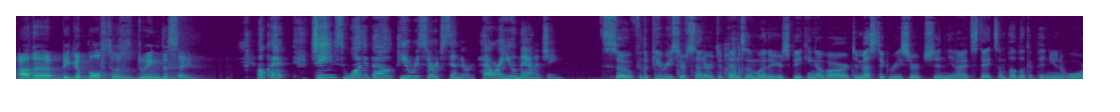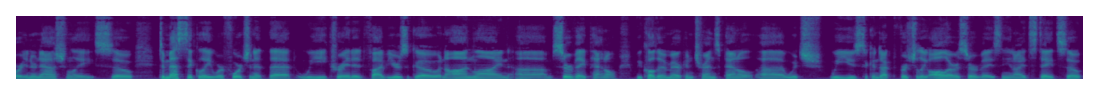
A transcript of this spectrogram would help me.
other bigger pollsters doing the same. Okay. James, what about Pew Research Center? How are you managing? So, for the Pew Research Center, it depends on whether you're speaking of our domestic research in the United States on public opinion or internationally. So, domestically, we're fortunate that we created five years ago an online um, survey panel. We call the American Trends Panel, uh, which we use to conduct virtually all our surveys in the United States. So,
